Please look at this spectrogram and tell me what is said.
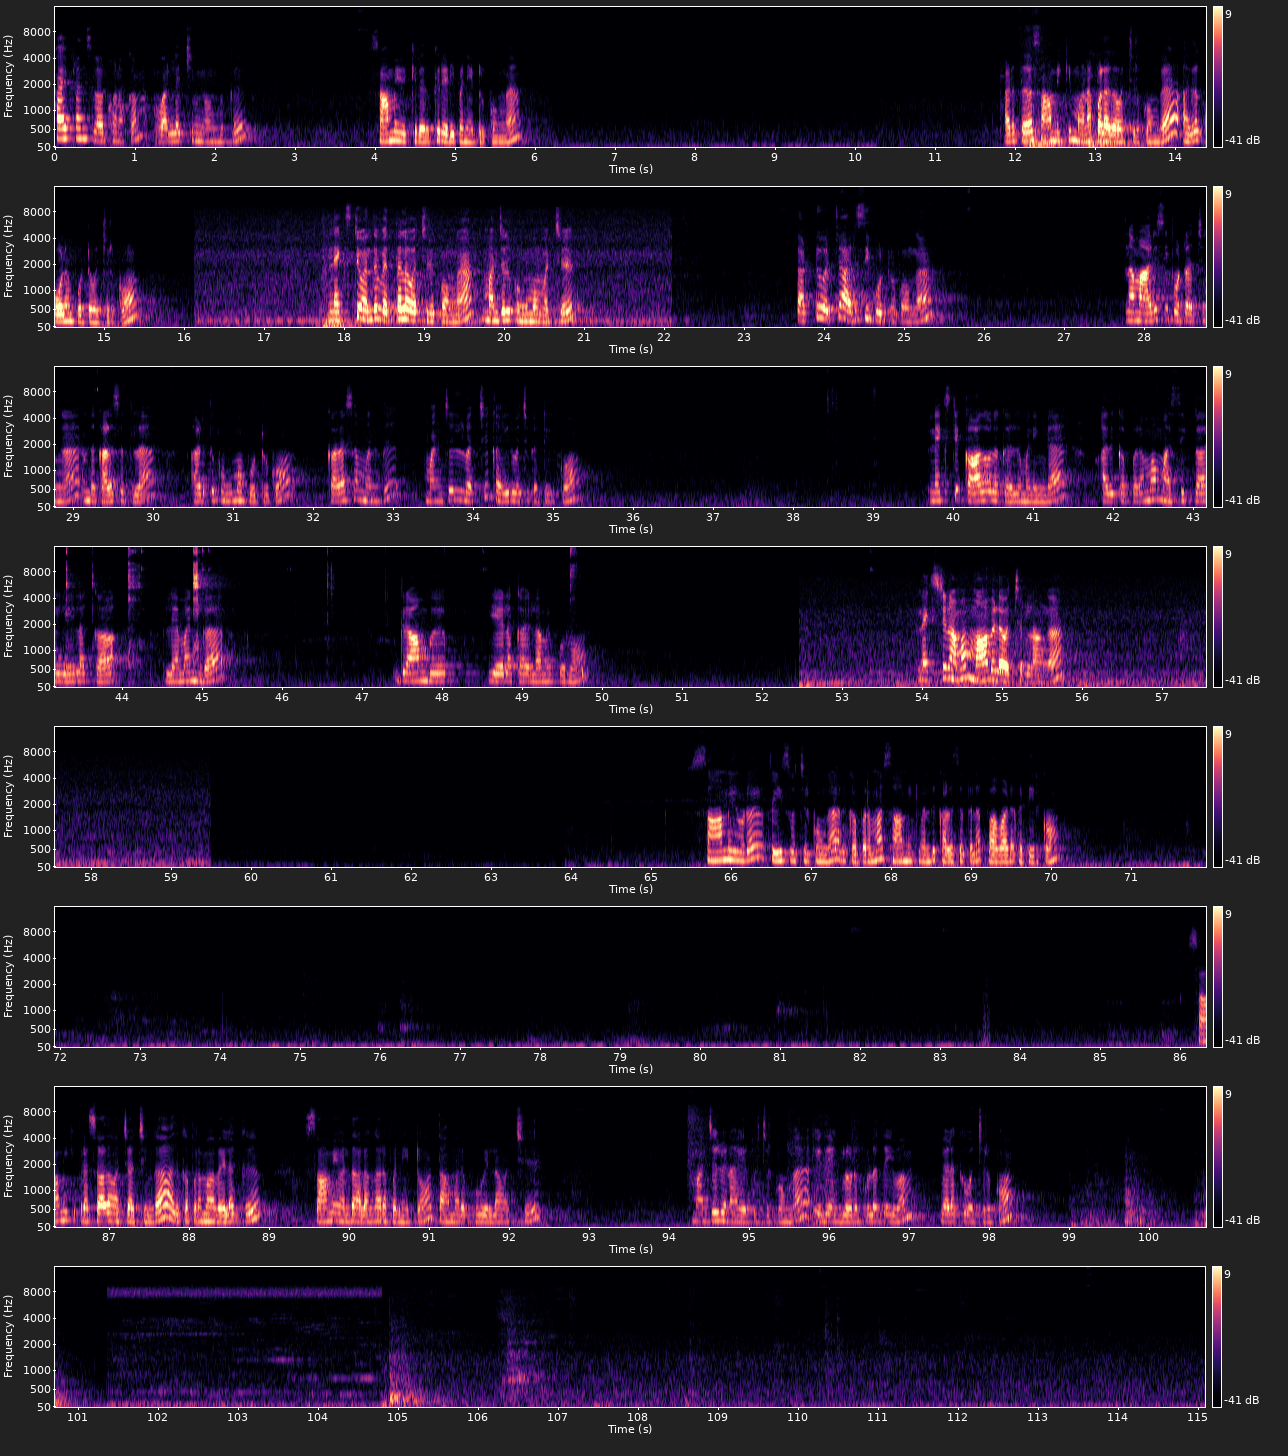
Hi friends எல்லாருக்கும் வணக்கம். வரலட்சுமி நோன்புக்கு சாமி வைக்கிறதுக்கு ரெடி பண்ணிகிட்ருக்கோங்க அடுத்ததாக சாமிக்கு மணப்பலகை வச்சுருக்கோங்க. அதில் கோலம் போட்டு வச்சுருக்கோம். நெக்ஸ்ட்டு வந்து வெத்தலை வச்சுருக்கோங்க. மஞ்சள் குங்குமம் வச்சு. தட்டு வச்சு அரிசி போட்டிருக்கோங்க. நம்ம அரிசி போட்டாச்சுங்க இந்த கலசத்தில். அடுத்து குங்குமம் போட்டிருக்கோம். கலசம் வந்து மஞ்சள் வச்சு கயிறு வச்சு கட்டியிருக்கோம். நெக்ஸ்ட்டு காதோல கருமணிங்க. அதுக்கப்புறமா மசிக்காய் ஏலக்காய் லெமன்க கிராம்பு ஏலக்காய் எல்லாமே போடுறோம். நெக்ஸ்ட்டு நாம் மாவிளை வச்சிடலாங்க சாமியோட ஃபேஸ் வச்சுருக்கோங்க. அதுக்கப்புறமா சாமிக்கு வந்து கலசத்தில் பவாடை கட்டியிருக்கோம். சாமிக்கு பிரசாதம் வச்சாச்சுங்க. அதுக்கப்புறமா விளக்கு. சாமி வந்து அலங்காரம் பண்ணிட்டோம். தாமரை பூ எல்லாம் வச்சு. மஞ்சள் விநாயகர் பிடிச்சிருக்கோங்க. இது எங்களோட குலதெய்வம். விளக்கு வச்சுருக்கோம்.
